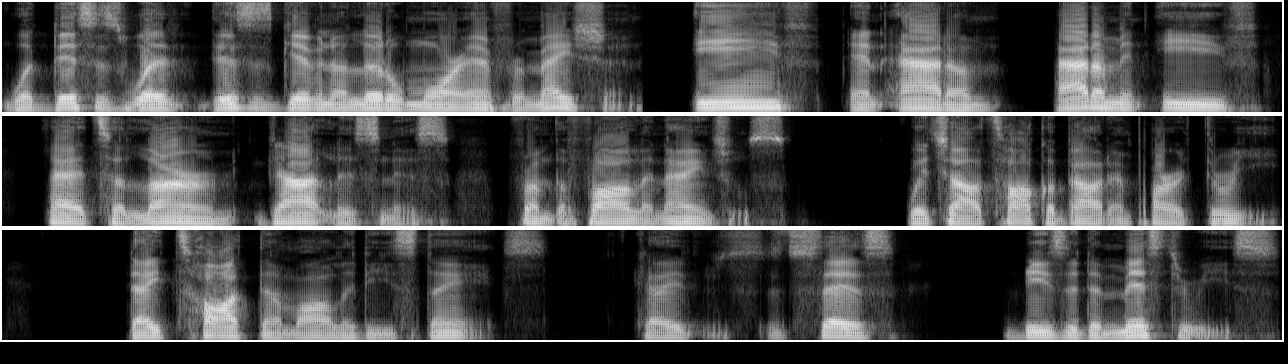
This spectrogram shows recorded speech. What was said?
Well, this is what this is giving a little more information. Eve and Adam, Adam and Eve had to learn godlessness from the fallen angels, which I'll talk about in part three. They taught them all of these things. Okay. It says these are the mysteries.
